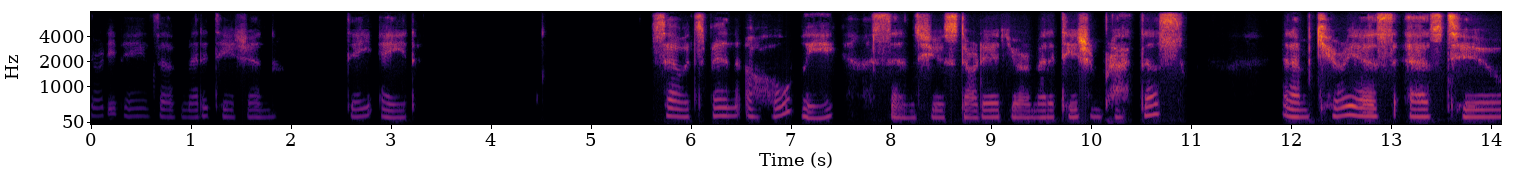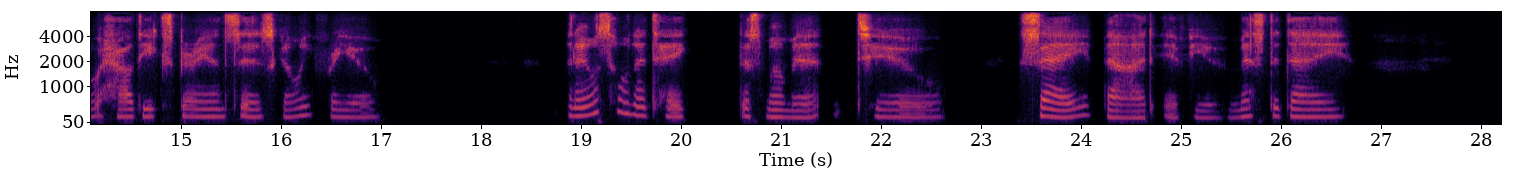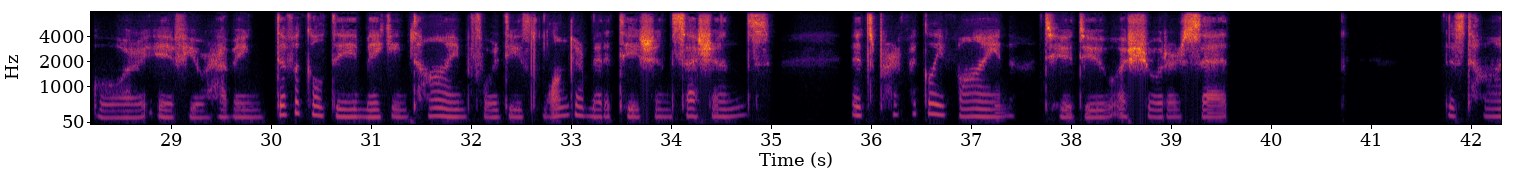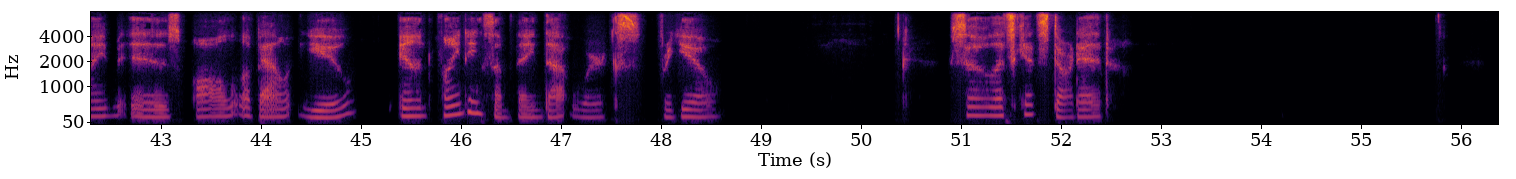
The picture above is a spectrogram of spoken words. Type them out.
30 Days of Meditation, Day 8. So it's been a whole week since you started your meditation practice, and I'm curious as to how the experience is going for you. And I also want to take this moment to say that if you've missed a day, or if you're having difficulty making time for these longer meditation sessions, it's perfectly fine to do a shorter set. This time is all about you and finding something that works for you. So let's get started.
